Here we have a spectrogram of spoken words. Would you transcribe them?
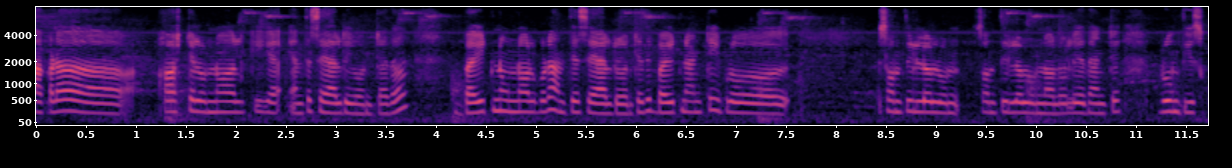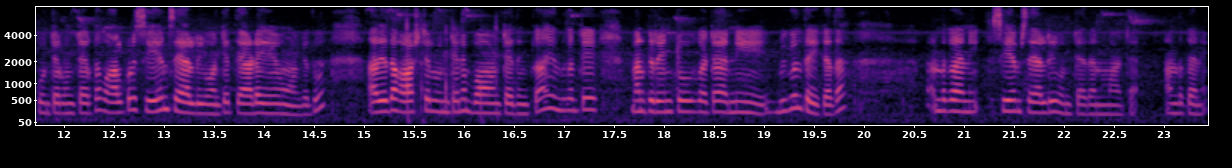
అక్కడ హాస్టల్ ఉన్న వాళ్ళకి ఎంత శాలరీ ఉంటుందో బయటన ఉన్న వాళ్ళు కూడా అంతే శాలరీ ఉంటుంది బయటన అంటే ఇప్పుడు సొంత ఇళ్ళు సొంత ఇళ్ళు ఉన్న వాళ్ళు లేదంటే రూమ్ తీసుకుంటారు ఉంటారు కదా వాళ్ళు కూడా సేమ్ శాలరీ అంటే తేడా ఏమి ఉండదు అదేదో హాస్టల్ ఉంటేనే బాగుంటుంది ఇంకా. ఎందుకంటే మనకి రెంట్ గట్రా అన్నీ మిగులుతాయి కదా అందుకని సేమ్ శాలరీ ఉంటుంది అనమాట అందుకని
